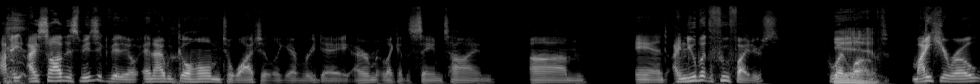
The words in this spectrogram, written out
I, I saw this music video and I would go home to watch it like every day. I remember like at the same time. Um, and I knew about the Foo Fighters, who I loved. My Hero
